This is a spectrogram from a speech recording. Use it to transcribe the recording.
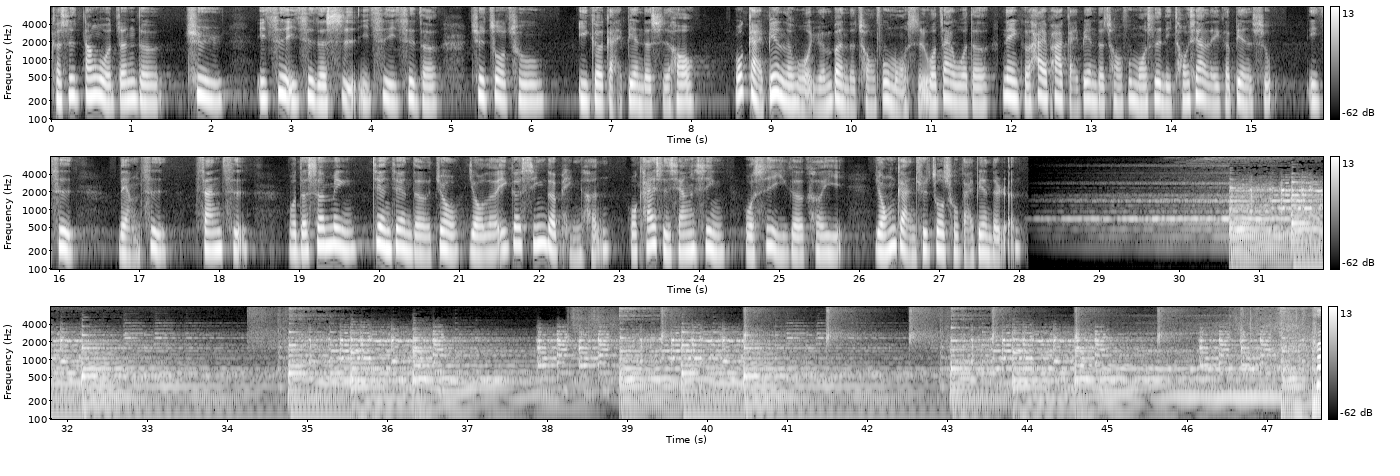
可是当我真的去一次一次的试，一次一次的去做出一个改变的时候，我改变了我原本的重复模式。我在我的那个害怕改变的重复模式里投下了一个变数，一次、两次、三次，我的生命渐渐的就有了一个新的平衡。我开始相信，我是一个可以勇敢去做出改变的人。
